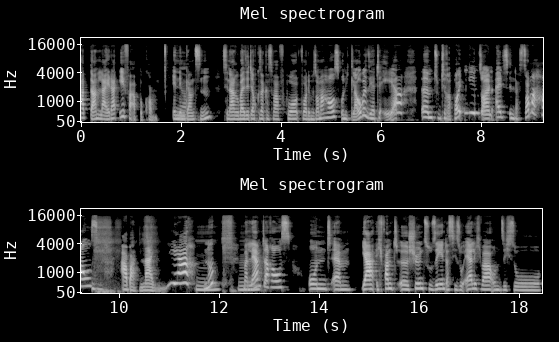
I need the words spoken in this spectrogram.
hat dann leider Eva abbekommen in dem Ja. ganzen Szenario, weil sie hat ja auch gesagt, das war vor, vor dem Sommerhaus. Und ich glaube, sie hätte eher ähm, zum Therapeuten gehen sollen als in das Sommerhaus. Aber nein, ne? Mhm. man Mhm. lernt daraus. Und ähm, ja, ich fand äh, schön zu sehen, dass sie so ehrlich war und sich so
